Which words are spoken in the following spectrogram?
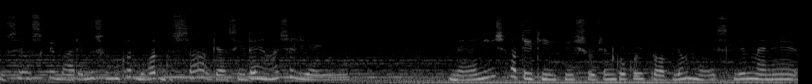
उसे उसके बारे में सुनकर बहुत गुस्सा आ गया, सीधा यहाँ चली आई वो। मैं नहीं चाहती थी कि सृजन को कोई प्रॉब्लम हो, इसलिए मैंने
